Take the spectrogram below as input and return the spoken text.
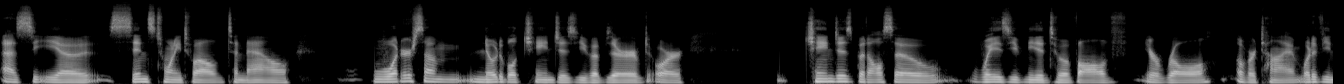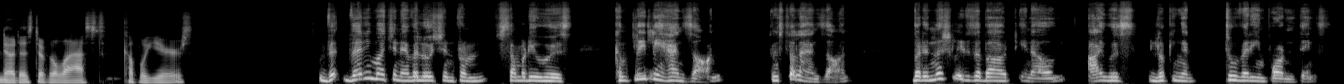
as CEO since 2012 to now, what are some notable changes you've observed or changes, but also ways you've needed to evolve your role over time? What have you noticed over the last couple years? V- very much an evolution from somebody who is completely hands on. I'm still hands on. But initially, it was about, you know, I was looking at two very important things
